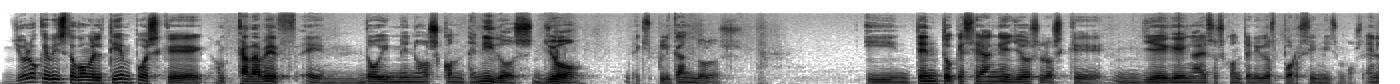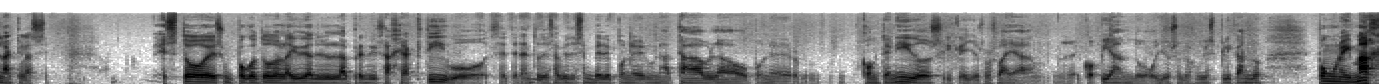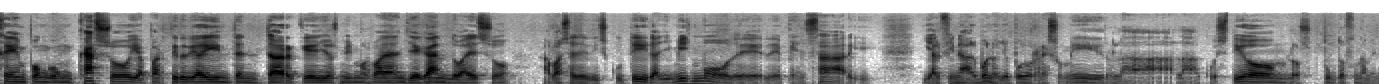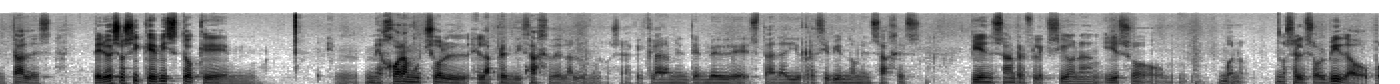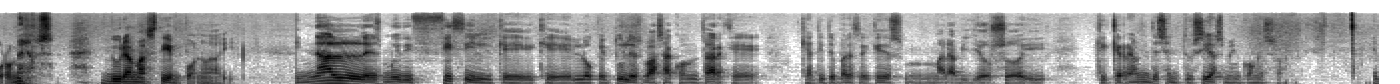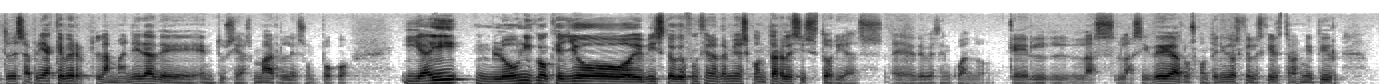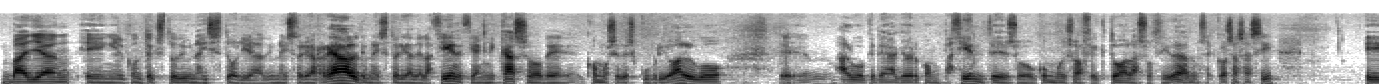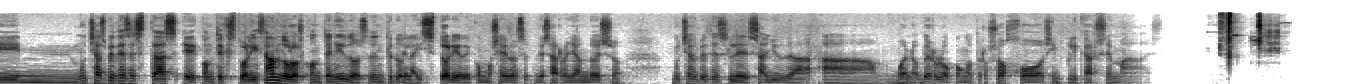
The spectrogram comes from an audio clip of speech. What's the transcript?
Yo lo que he visto con el tiempo es que cada vez eh, doy menos contenidos yo, explicándolos, e intento que sean ellos los que lleguen a esos contenidos por sí mismos, en la clase. Esto es un poco toda la idea del aprendizaje activo, etc. Entonces, a veces en vez de poner una tabla o poner contenidos y que ellos los vayan copiando o yo se los voy explicando, pongo una imagen, pongo un caso y a partir de ahí intentar que ellos mismos vayan llegando a eso a base de discutir allí mismo o de, pensar y, al final, bueno, yo puedo resumir la, cuestión, los puntos fundamentales, pero eso sí que he visto que mm, mejora mucho el, el, aprendizaje del alumno, o sea que claramente en vez de estar ahí recibiendo mensajes, piensan, reflexionan y eso, bueno, no se les olvida, o por lo menos dura más tiempo. ¿no? Ahí. Al final es muy difícil que, lo que tú les vas a contar, que, a ti te parece que es maravilloso y que, que realmente se entusiasmen con eso. Entonces habría que ver la manera de entusiasmarles un poco. Y ahí lo único que yo he visto que funciona también es contarles historias eh, de vez en cuando, que las, las, ideas, los contenidos que les quieres transmitir vayan en el contexto de una historia, de una historia real, de una historia de la ciencia, en mi caso, de cómo se descubrió algo, eh, algo que tenga que ver con pacientes o cómo eso afectó a la sociedad, no sé, cosas así. Muchas veces estás eh, contextualizando los contenidos dentro de la historia de cómo se ha ido desarrollando eso, muchas veces les ayuda a bueno, verlo con otros ojos, implicarse más.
